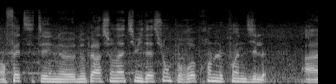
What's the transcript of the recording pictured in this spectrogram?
En fait, c'était une, opération d'intimidation pour reprendre le point de deal. à-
